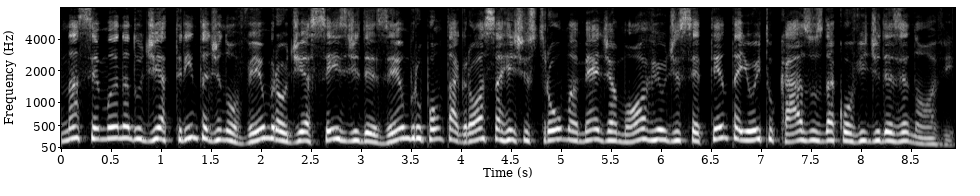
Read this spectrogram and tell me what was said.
Na semana do dia 30 de novembro ao dia 6 de dezembro, Ponta Grossa registrou uma média móvel de 78 casos da Covid-19,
